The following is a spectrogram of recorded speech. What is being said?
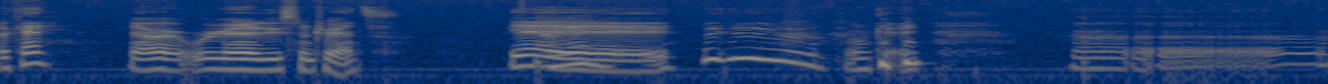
Okay. Now we're, we're gonna do some trance. Yay! Woohoo! Okay. uh,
